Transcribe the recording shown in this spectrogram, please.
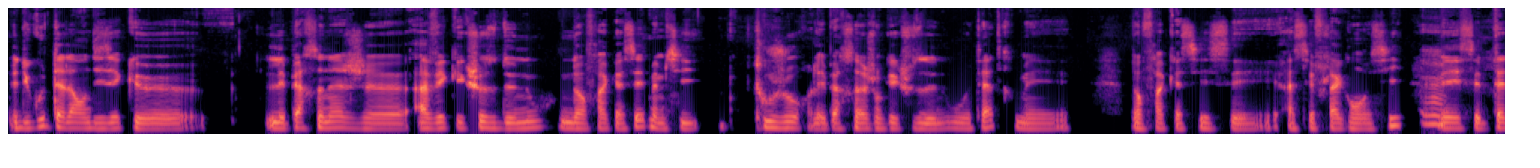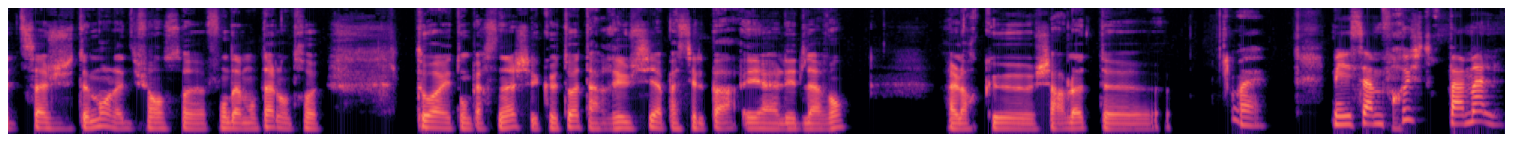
Et du coup, tout à l'heure, on disait que les personnages avaient quelque chose de nous dans Fracassé, même si toujours les personnages ont quelque chose de nous au théâtre, mais dans Fracassé, c'est assez flagrant aussi. Mmh. Mais c'est peut-être ça, justement, la différence fondamentale entre toi et ton personnage, c'est que toi, tu as réussi à passer le pas et à aller de l'avant, alors que Charlotte, Ouais. Mais ça me frustre pas mal.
